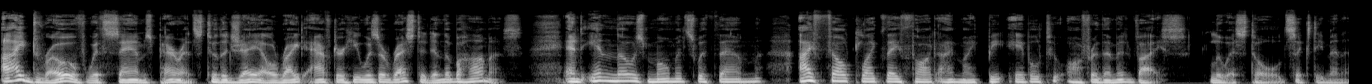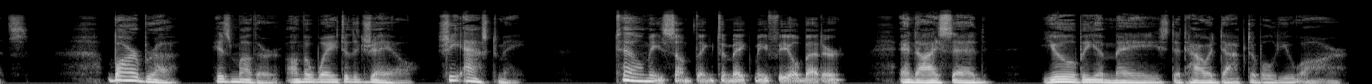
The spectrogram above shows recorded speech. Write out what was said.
I drove with Sam's parents to the jail right after he was arrested in the Bahamas, and in those moments with them, I felt like they thought I might be able to offer them advice, Lewis told 60 Minutes. Barbara, his mother, on the way to the jail, she asked me, Tell me something to make me feel better. And I said, You'll be amazed at how adaptable you are.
